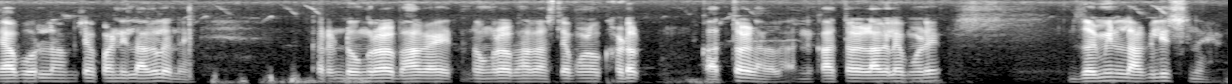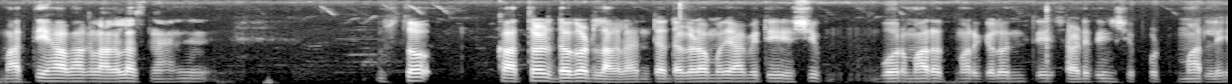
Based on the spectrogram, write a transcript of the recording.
ह्या बोरला आमच्या पाणी लागलं नाही. कारण डोंगराळ भाग आहे डोंगराळ भाग असल्यामुळं खडक कातळ लागला आणि कातळ लागल्यामुळे जमीन लागलीच नाही. माती हा भाग लागलाच नाही आणि नुसतं कातळ दगड लागला आणि त्या दगडामध्ये आम्ही ती अशी बोर मारत मार गेलो आणि ती साडेतीनशे फूट मारली.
